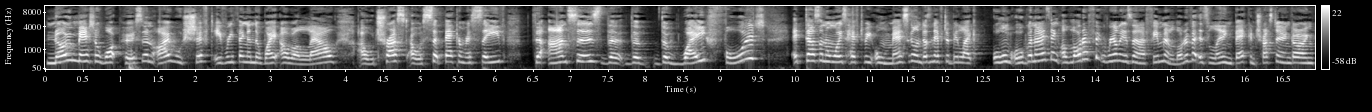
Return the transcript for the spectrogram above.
no matter what person, I will shift everything in the way I will allow, I will trust, I will sit back and receive the answers, the the the way forward. It doesn't always have to be all masculine, doesn't have to be like all organizing. A lot of it really is in our feminine. A lot of it is leaning back and trusting and going,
